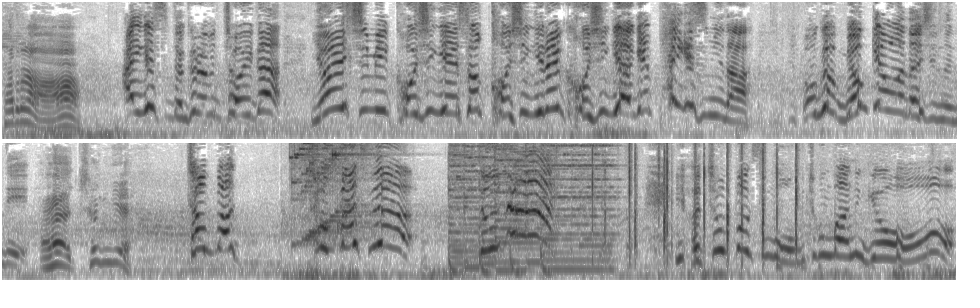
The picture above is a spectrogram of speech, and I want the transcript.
팔아. 알겠습니다. 그러면 저희가 열심히 거시기해서 거시기를 거시기하게 팔겠습니다. 어, 그럼 몇 개 원하시는지? 아, 천 개. 첫 박, 첫 박스! 도전! 야, 첫 박스 뭐 엄청 많은겨.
